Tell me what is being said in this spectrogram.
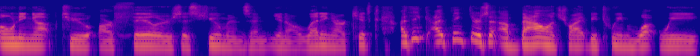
owning up to our failures as humans and you know letting our kids i think i think there's a balance right between what we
